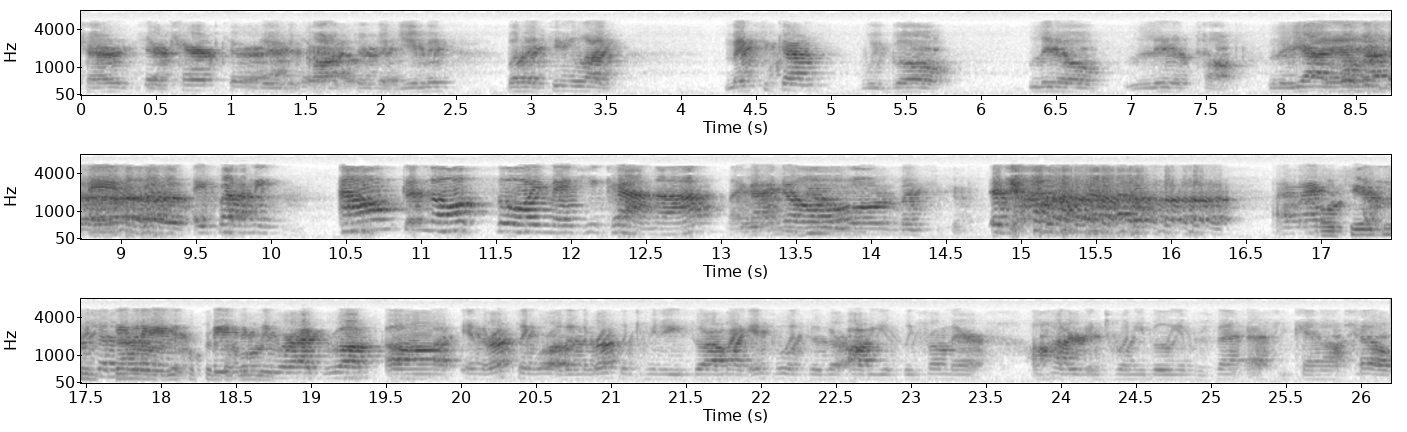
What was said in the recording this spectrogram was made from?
carries Their character the, and the their character, the gimmick. But I think like Mexicans, we go little, little top. Yeah, Eh, eh, para mí, aunque no soy mexicana, like I know. You are Mexican. I'm O si eres lucha mexicano, libre is viejo basically where I grew up uh, in the wrestling world and the wrestling community, so my influences are obviously from there. 120 billion percent, if you cannot tell.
